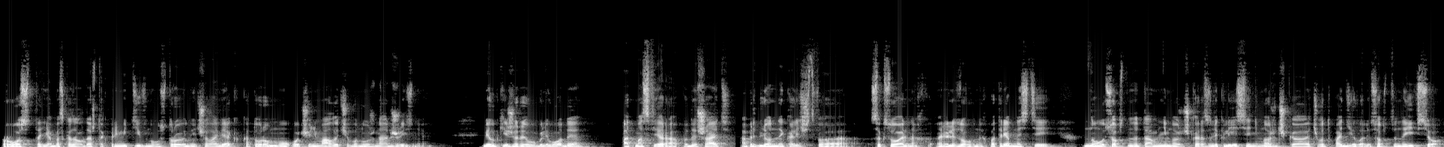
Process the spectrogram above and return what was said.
просто, я бы сказал даже так примитивно устроенный человек, которому очень мало чего нужно от жизни. Белки, жиры, углеводы, атмосфера подышать, определенное количество сексуальных реализованных потребностей. Ну, собственно, там немножечко развлеклись и немножечко чего-то поделали. Собственно, и все.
